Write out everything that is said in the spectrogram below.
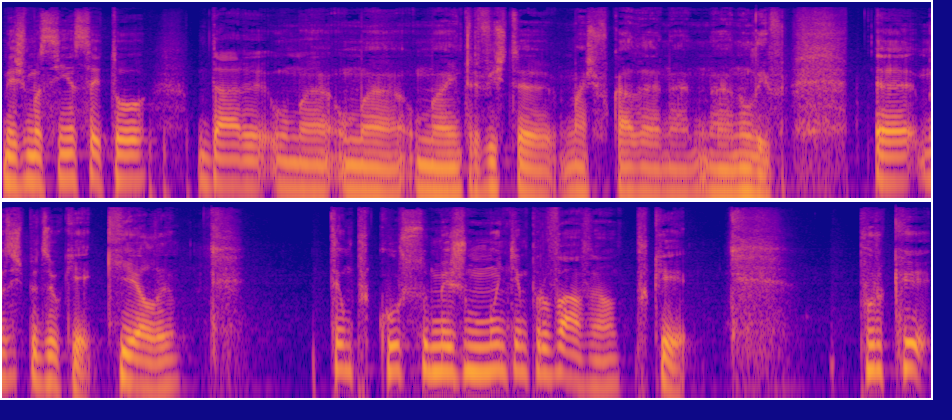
mesmo assim aceitou dar uma, uma, uma entrevista mais focada na, na, no livro. Uh, mas isto para dizer o quê? Que ele tem um percurso mesmo muito improvável. Porquê? Porque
